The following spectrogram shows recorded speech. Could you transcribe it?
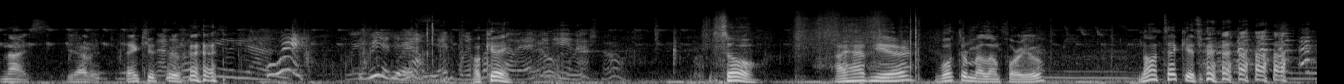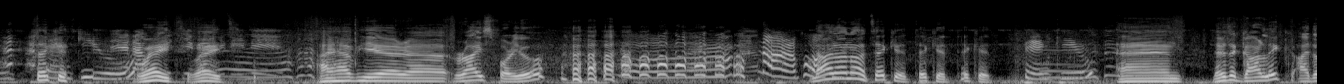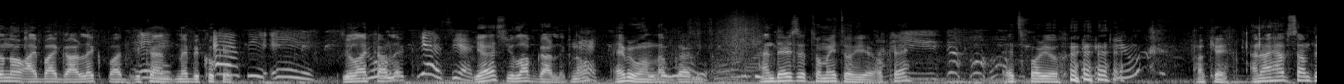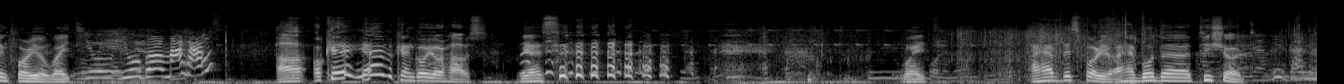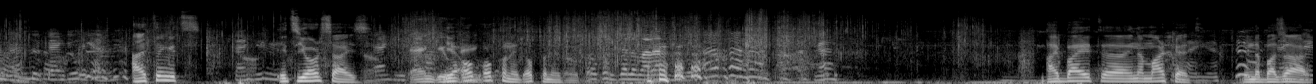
nice. You have it. Thank you too. okay. So, I have here watermelon for you. No, take it. take it. Thank you. Wait, wait. I have here uh, rice for you. No, no, no. Take it. Take it. Take it. Thank you. And there's a garlic. I don't know. I buy garlic, but you can maybe cook it. Eh, eh. You like garlic? Yes, yes. Yes, you love garlic, no? Everyone love garlic. And there's a tomato here, okay? It's for you. you. Okay, and I have something for you. Wait. You you go my house? Uh, okay. Yeah, we can go your house. Yes. Wait. I have this for you. I have bought a t-shirt. I think it's it's your size. Thank you. Yeah, op open it, open it. I buy it uh, in a market, in the bazaar.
